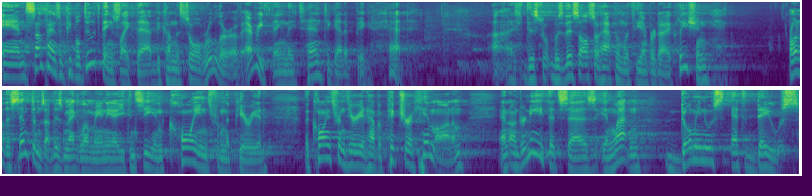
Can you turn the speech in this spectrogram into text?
and sometimes when people do things like that, become the sole ruler of everything, they tend to get a big head. Uh, this, was this also happened with the Emperor Diocletian? One of the symptoms of his megalomania you can see in coins from the period. The coins from the period have a picture of him on them, and underneath it says in Latin, Dominus et Deus.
